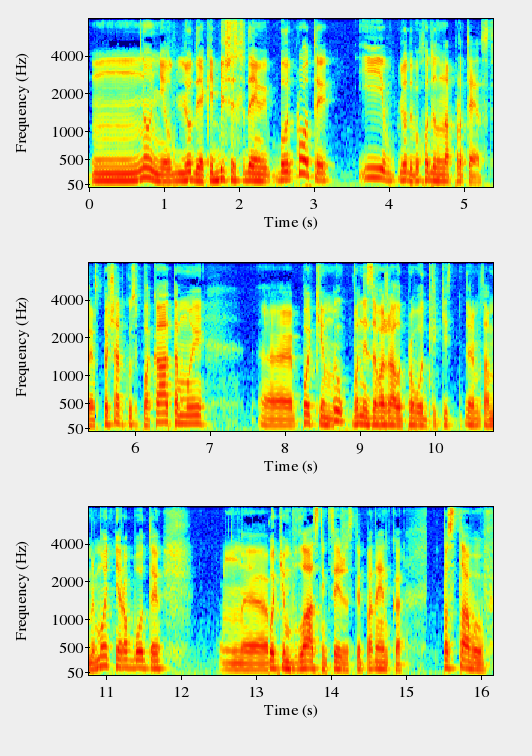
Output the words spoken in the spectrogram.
Ну ні, люди, які більшість людей були проти, і люди виходили на протести. Спочатку з плакатами, потім ну, вони заважали проводити якісь там ремонтні роботи. Е, потім власник цей же Степаненко поставив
